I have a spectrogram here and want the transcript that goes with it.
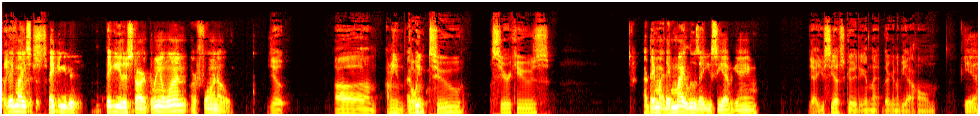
Wake they might Forest. they can either they can either start three and one or four and oh. zero. Yep. Um, I mean, going to Syracuse. Uh, They might they might lose that UCF game. Yeah, UCF's good, and that they're going to be at home. Yeah,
